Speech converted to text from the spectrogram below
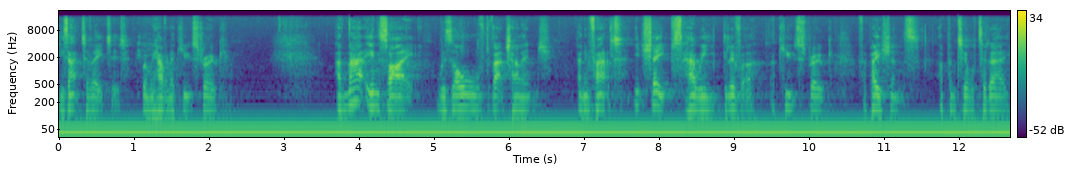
is activated when we have an acute stroke. And that insight resolved that challenge. And in fact, it shapes how we deliver acute stroke for patients up until today.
